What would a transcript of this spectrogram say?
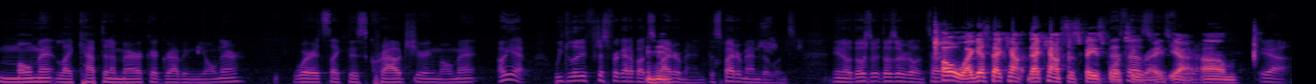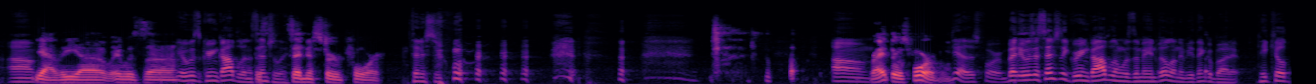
moment like Captain America grabbing Mjolnir, where it's like this crowd cheering moment. Oh yeah, we literally just forgot about Mm-hmm. Spider-Man, the Spider-Man villains. You know, those are those are villains. Sorry. Oh, I guess that count that counts as Phase Four too, right? Phase four, yeah. yeah. Um. yeah, um, Yeah. The uh. It was uh. It was Green Goblin essentially. Sinister Four, Sinister Four. um, right? There was four of them. Yeah, there's four, but it was essentially Green Goblin was the main villain if you think about it. He killed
